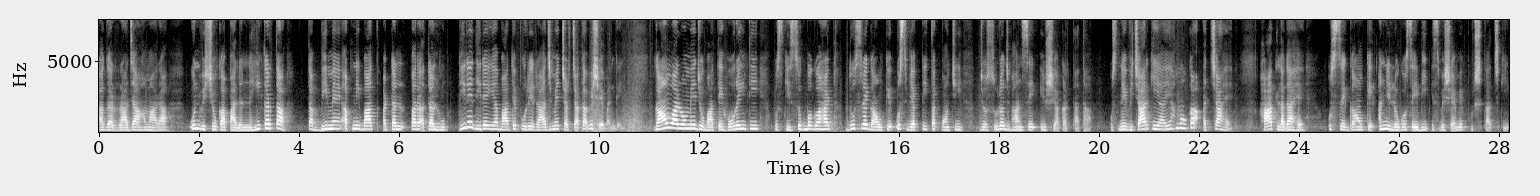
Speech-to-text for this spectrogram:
अगर राजा हमारा उन विषयों का पालन नहीं करता तब भी मैं अपनी बात अटल, पर अटल हूँ। धीरे धीरे यह बातें पूरे राज्य में चर्चा का विषय बन गई। गाँव वालों में जो बातें हो रही थी, उसकी सुखबगाहट दूसरे गाँव के उस व्यक्ति तक पहुँची जो सूरज भान से ईर्ष्या करता था। उसने विचार किया, यह मौका अच्छा है, हाथ लगा है। उससे गाँव के अन्य लोगों से भी इस विषय में पूछताछ की।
